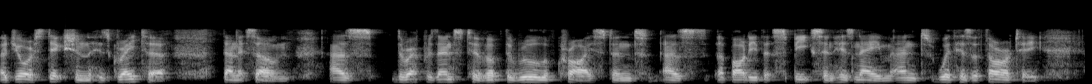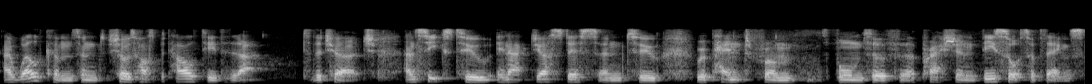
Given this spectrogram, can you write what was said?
a jurisdiction that is greater than its own, as the representative of the rule of Christ, and as a body that speaks in his name and with his authority, and welcomes and shows hospitality to that to the church and seeks to enact justice and to repent from forms of oppression, these sorts of things.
